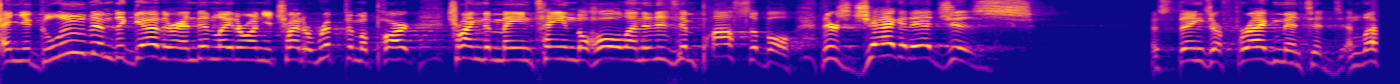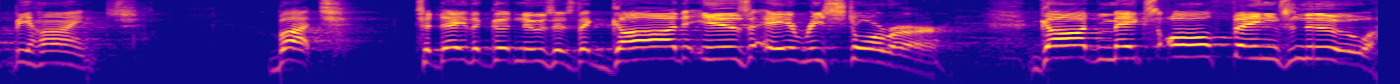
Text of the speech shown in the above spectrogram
and you glue them together, and then later on you try to rip them apart, trying to maintain the whole, and it is impossible. There's jagged edges as things are fragmented and left behind. But today, the good news is that God is a restorer. God makes all things new.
